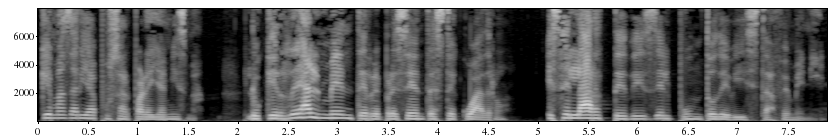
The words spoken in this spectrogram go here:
¿Qué más daría posar para ella misma? Lo que realmente representa este cuadro es el arte desde el punto de vista femenino.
